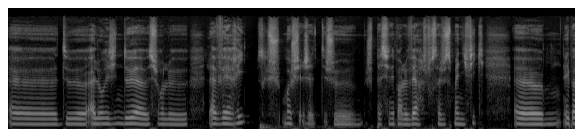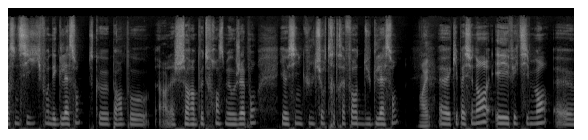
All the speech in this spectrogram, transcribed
de à l'origine de sur le la verrerie. Parce que moi, je, je, je, suis passionnée par le verre. Je trouve ça juste magnifique. les personnes ici qui font des glaçons, parce que par exemple, alors là, je sors un peu de France, mais au Japon, il y a aussi une culture très très forte du glaçon. Euh, qui est passionnant. Et effectivement, euh,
